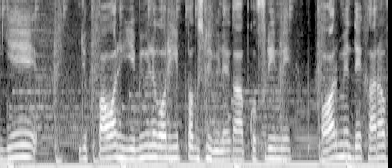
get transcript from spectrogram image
ये जो पावर है, ये भी मिलेगा, और ये पग्स भी मिलेगा आपको फ्री में। और मैं दिखा रहा हूँ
